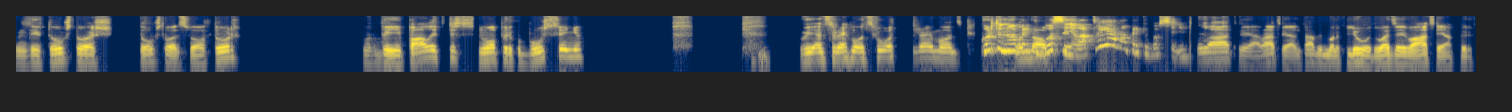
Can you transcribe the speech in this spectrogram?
2000, 1000 vēl tur. Bija palicis, nopirku busiņu. Viens remonts, otrs remonts. Kur tu nopirki nav- busiņu? Latvijā nopirki busiņu? Latvijā, Latvijā. Un tā bija mana kļūda. Vajadzēja Vācijā pirkt.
